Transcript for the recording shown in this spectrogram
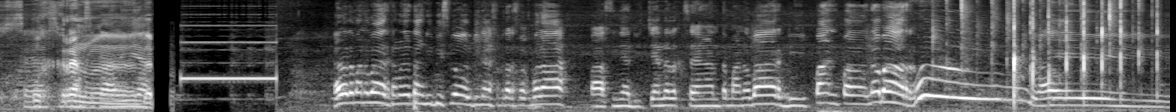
saya suka keren, sekali ya. Halo teman Nobar, selamat datang di Bisbol, bintang seputar sepak bola. Pastinya di channel kesayangan teman Nobar di Panpel Nobar. Wuh, baik.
